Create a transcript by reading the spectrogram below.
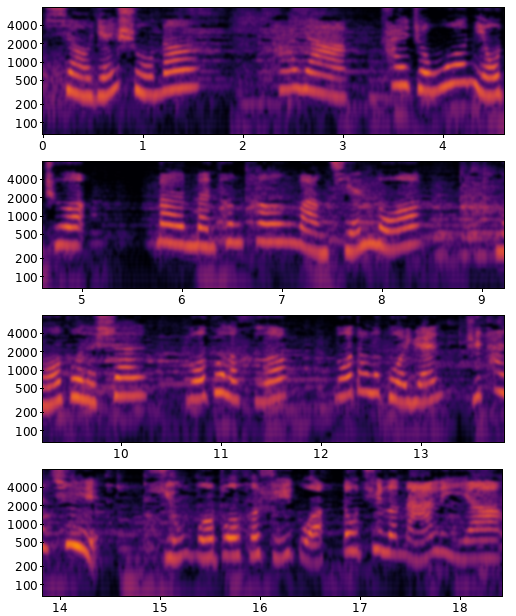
小鼹鼠呢？他呀，开着蜗牛车，慢慢腾腾往前挪，挪过了山，挪过了河，挪到了果园，直叹气：熊伯伯和水果都去了哪里呀？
